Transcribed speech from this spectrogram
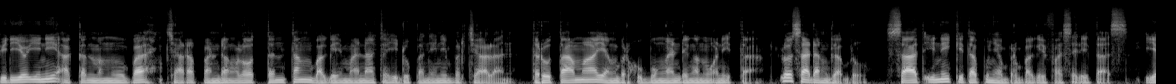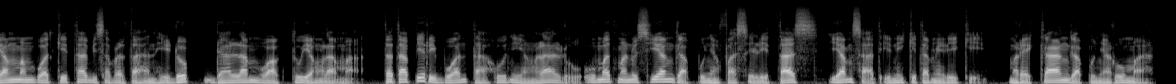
Video ini akan mengubah cara pandang lo tentang bagaimana kehidupan ini berjalan, terutama yang berhubungan dengan wanita. Lo sadar nggak bro? Saat ini kita punya berbagai fasilitas yang membuat kita bisa bertahan hidup dalam waktu yang lama. Tetapi ribuan tahun yang lalu, umat manusia nggak punya fasilitas yang saat ini kita miliki. Mereka nggak punya rumah,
